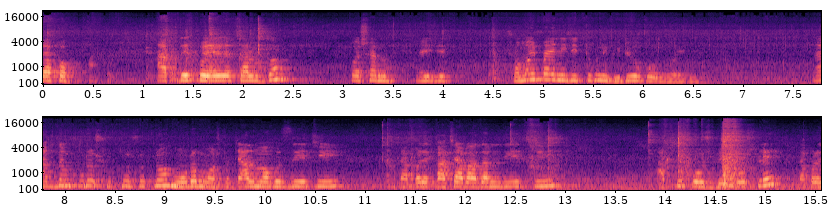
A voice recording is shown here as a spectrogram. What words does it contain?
দেখো অর্ধেক হয়ে গেছে আলুর দম। কষানো, এই যে সময় পাইনি যে একটুখানি ভিডিও করব এই যে। একদম পুরো শুকনো শুকনো মোড়ো মশলা, চাল মগজ দিয়েছি, তারপরে কাঁচা বাদাম দিয়েছি একটু কষবে, কষলে তারপরে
